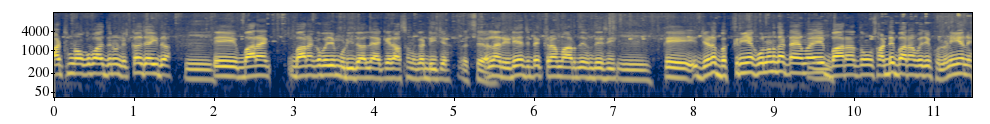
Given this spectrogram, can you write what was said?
8-9 ਕੁ ਵਜੇ ਨੂੰ ਨਿਕਲ ਜਾਈਦਾ ਹੂੰ। ਤੇ 12 12 ਕੁ ਵਜੇ ਮੁੜੀਦਾ ਲੈ ਕੇ ਰਾਸ਼ਨ ਗੱਡੀ 'ਚ। ਪਹਿਲਾਂ ਰੇੜਿਆਂ 'ਚ ਟੱਕਰਾਂ ਮਾਰਦੇ ਹੁੰਦੇ ਸੀ। ਹੂੰ। ਤੇ ਜਿਹੜਾ ਬੱਕਰੀਆਂ ਖੋਲਣ ਦਾ ਟਾਈਮ ਆ ਇਹ 12 ਤੋਂ 12:30 ਵਜੇ ਖੁੱਲਣੀਆਂ ਨੇ।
